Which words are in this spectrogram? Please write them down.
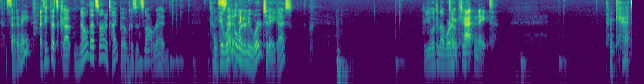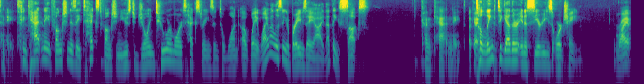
Concatenate? I think that's got no. That's not a typo because it's not red. Hey, we're gonna learn a new word today, guys. Are you looking that word? Concatenate. Concatenate. Concatenate function is a text function used to join two or more text strings into one. Uh, wait, why am I listening to Brave's AI? That thing sucks. Concatenate. Okay. To link together in a series or chain. Right.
